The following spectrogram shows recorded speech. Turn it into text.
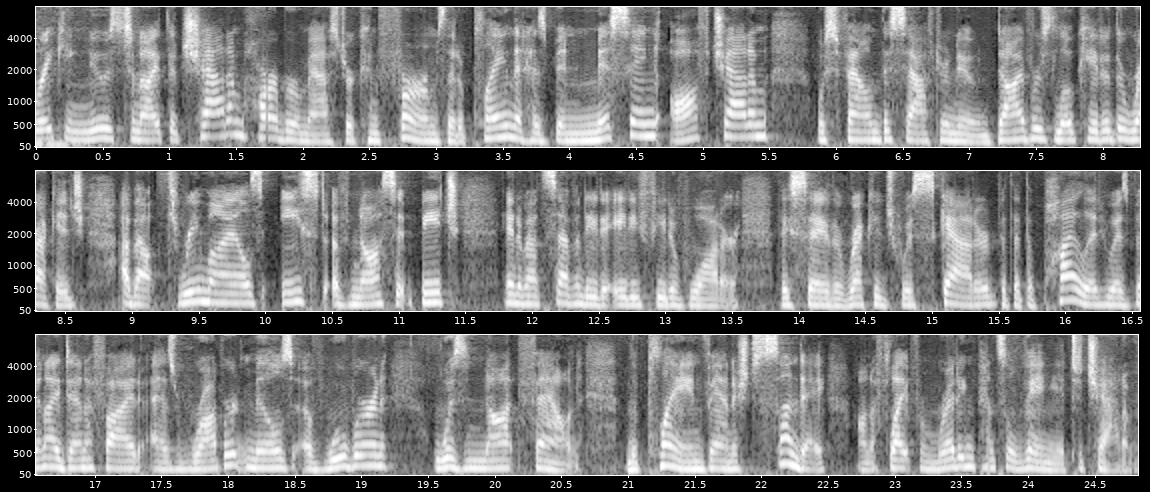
breaking news tonight. The Chatham Harbor Master confirms that a plane that has been missing off Chatham was found this afternoon. Divers located the wreckage about three miles east of Nauset Beach in about 70 to 80 feet of water. They say the wreckage was scattered, but that the pilot, who has been identified as Robert Mills of Woburn, was not found. The plane vanished Sunday on a flight from Reading, Pennsylvania to Chatham.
